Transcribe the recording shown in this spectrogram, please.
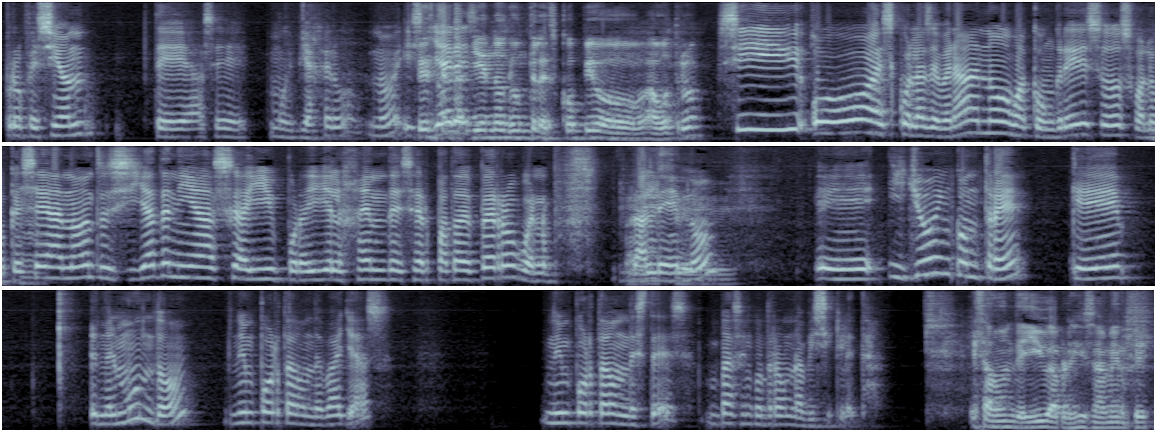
profesión, te hace muy viajero, ¿no? Y si ¿Tienes ya eres, yendo de un telescopio a otro? Sí, o a escuelas de verano, o a congresos, o a lo que sea, ¿no? Entonces, si ya tenías ahí por ahí el gen de ser pata de perro, bueno, pf, dale, ¿no? Eh, y yo encontré que en el mundo, no importa dónde vayas, no importa dónde estés, vas a encontrar una bicicleta. Es a donde iba precisamente.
